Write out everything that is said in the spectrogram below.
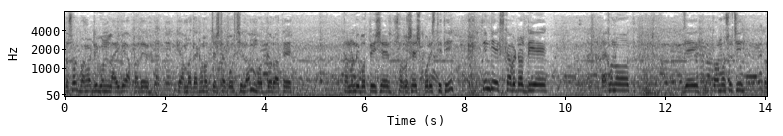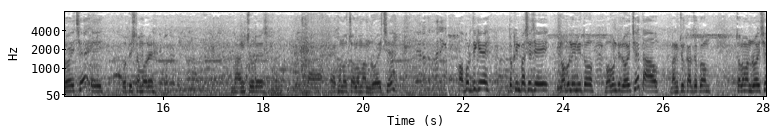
দর্শক, বাংলা ট্রিবিউন লাইভে আপনাদেরকে আমরা দেখানোর চেষ্টা করছিলাম মধ্যরাতে ধানমন্ডি বত্রিশের সর্বশেষ পরিস্থিতি। তিনটি এক্সকাভেটর দিয়ে এখনও যে কর্মসূচি রয়েছে, এই বত্রিশ নম্বরে ভাঙচুরের তা এখনও চলমান রয়েছে। অপরদিকে দক্ষিণ পাশে যে নবনির্মিত ভবনটি রয়েছে, তাও ভাঙচুর কার্যক্রম চলমান রয়েছে।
